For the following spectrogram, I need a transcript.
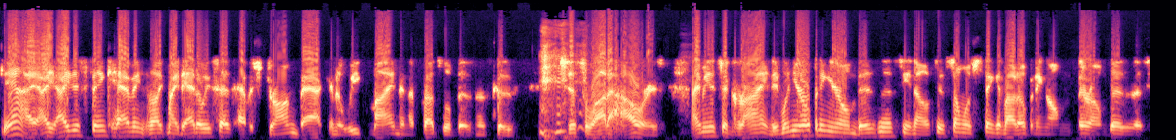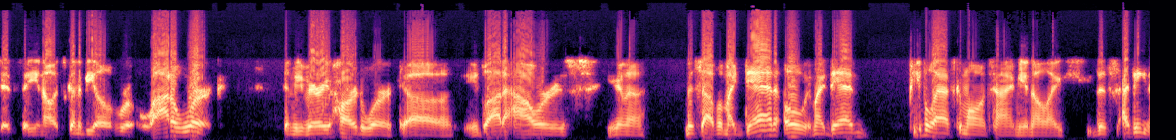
yeah, I, I just think having, like my dad always says, have a strong back and a weak mind in the pretzel business because it's just a lot of hours. I mean, it's a grind. When you're opening your own business, you know, if someone's thinking about opening their own business, it's you know, it's going to be a, a lot of work. It's going to be very hard work. Uh, a lot of hours. You're gonna miss out. But my dad, oh, my dad people ask him all the time, you know, like this, I think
